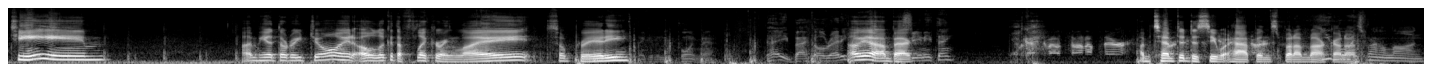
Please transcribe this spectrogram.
Team! I'm here to rejoin. Oh, look at the flickering light. So pretty. Think of the new point. Hey, back already? Oh yeah, I'm back. See anything? You guys about done up there? I'm tempted to see what happens, but I'm not you gonna. boys run along.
